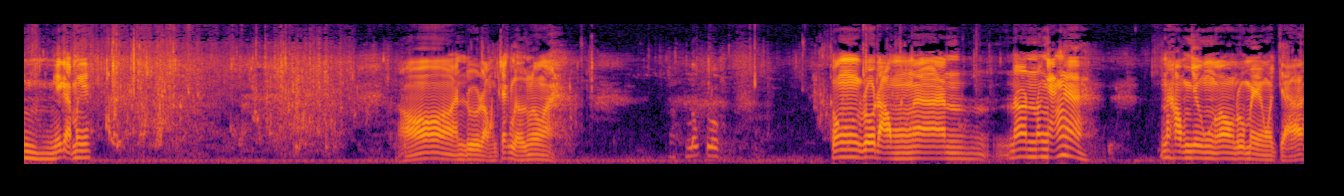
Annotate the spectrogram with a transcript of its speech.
nghĩa cầm kia đó anh rô đồng chất lượng luôn à. Nút luôn. Con rô đồng à, nó nó ngắn ha. Nó không như con rô mèo ngoài chợ.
